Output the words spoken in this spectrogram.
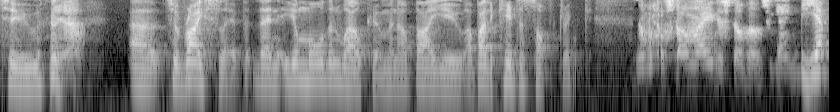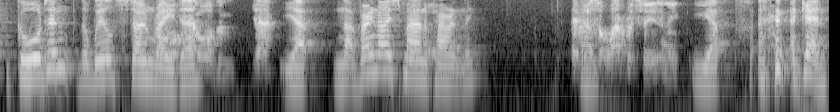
to yeah. Uh, to Ruislip, then you're more than welcome, and I'll buy you. I'll buy the kids a soft drink. Does the Wealdstone Raider still go to games? Yep, Gordon, the Wealdstone oh, Raider. Oh, Gordon, yeah. Yep, very nice man apparently. Bit of a um, celebrity, isn't he? Yep. Again,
